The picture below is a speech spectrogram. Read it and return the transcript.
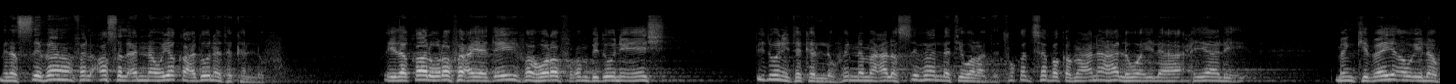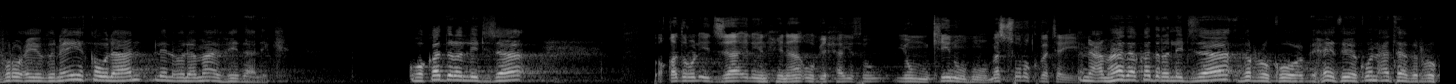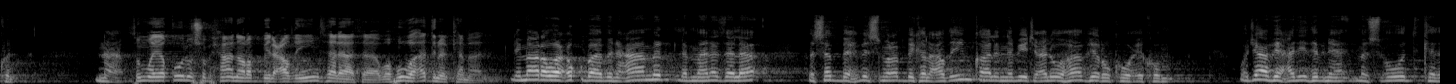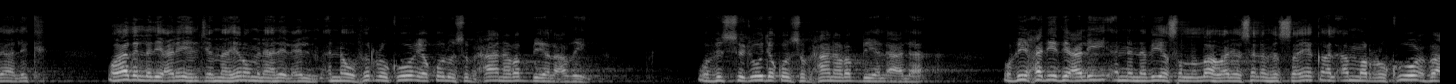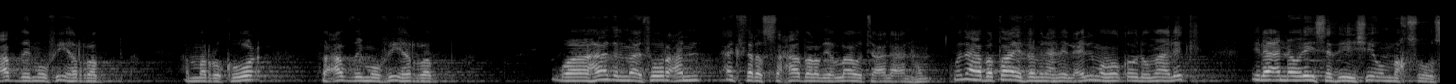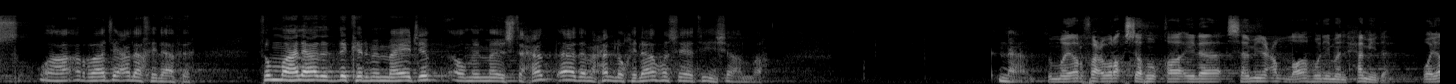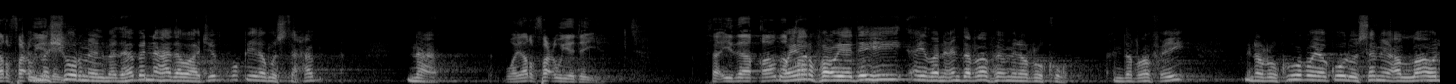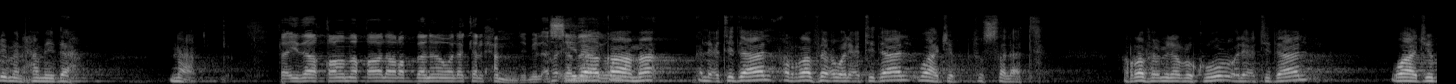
من الصفة فالأصل أنه يقع دون تكلف. فإذا قالوا رفع يديه فهو رفع بدون إيش؟ بدون تكلف إنما على الصفة التي وردت. وقد سبق معنا هل هو إلى حيال منكبي أو إلى فروع أذنيه قولان للعلماء في ذلك. وقدر الإجزاء وقدر الإجزاء الانحناء بحيث يمكنه مس ركبتيه. نعم هذا قدر الإجزاء في الركوع بحيث يكون أتى بالركن. نعم. ثم يقول سبحان ربي العظيم ثلاثة وهو أدنى الكمال. لما روى عقبة بن عامر لما نزل فسبح باسم ربك العظيم قال النبي اجعلوها في ركوعكم. وجاء في حديث ابن مسعود كذلك وهذا الذي عليه الجماهير من أهل العلم أنه في الركوع يقول سبحان ربي العظيم وفي السجود يقول سبحان ربي الأعلى وفي حديث علي أن النبي صلى الله عليه وسلم في الصحيح قال أما الركوع فعظموا فيه الرب أما الركوع فعظموا فيه الرب. وهذا المأثور عن أكثر الصحابة رضي الله تعالى عنهم وذهب طائفة من أهل العلم وهو قول مالك إلى أنه ليس فيه شيء مخصوص والراجع على خلافه. ثم هل هذا الذكر مما يجب أو مما يستحب؟ هذا محل خلاف وسيأتي إن شاء الله. نعم. ثم يرفع رأسه قائلا سمع الله لمن حمده ويرفع يديه. المشهور من المذهب أن هذا واجب وقيل مستحب. نعم. ويرفع يديه. فإذا قام قا- ويرفع يديه أيضا عند الرفع من الركوع عند الرفع من الركوع ويقول سمع الله لمن حمده. نعم. فإذا قام قال ربنا ولك الحمد ملء السماء فإذا قام الاعتدال الرفع والاعتدال واجب في الصلاة. الرفع من الركوع والاعتدال واجب.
